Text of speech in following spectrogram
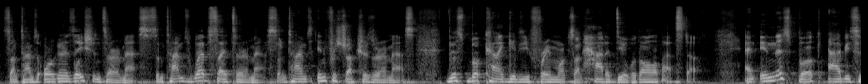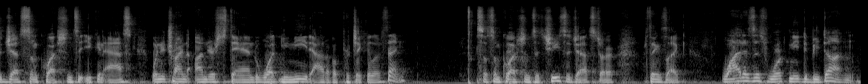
Sometimes organizations are a mess. Sometimes websites are a mess. Sometimes infrastructures are a mess. This book kind of gives you frameworks on how to deal with all that stuff. And in this book, Abby suggests some questions that you can ask when you're trying to understand what you need out of a particular thing. So some questions that she suggests are, things like, why does this work need to be done?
